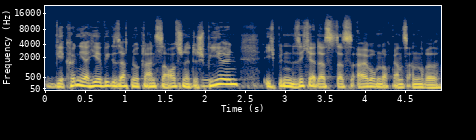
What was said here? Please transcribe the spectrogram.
wir können ja hier, wie gesagt, nur kleinste Ausschnitte spielen. Ich bin sicher, dass das Album noch ganz andere.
